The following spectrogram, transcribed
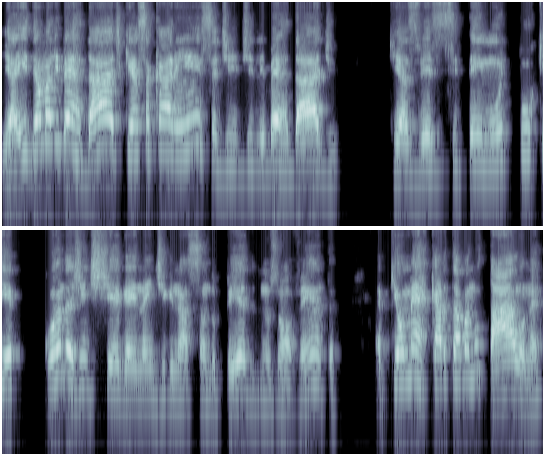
E aí deu uma liberdade, que é essa carência de, de liberdade que às vezes se tem muito, porque quando a gente chega aí na indignação do Pedro, nos 90, é porque o mercado estava no talo, né?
